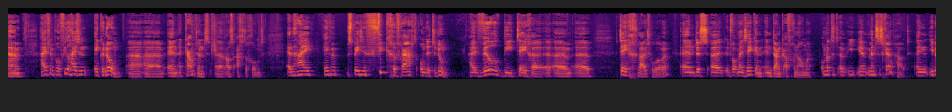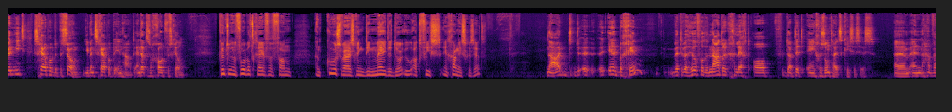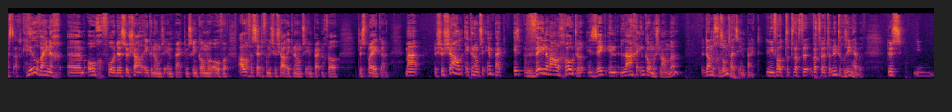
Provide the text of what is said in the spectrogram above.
Um, hij heeft een profiel, hij is een econoom uh, uh, en accountant uh, als achtergrond. En hij heeft me specifiek gevraagd om dit te doen. Hij wil die tegen, uh, tegengeluid horen. En dus het wordt mij zeker in, in dank afgenomen. Omdat het je mensen scherp houdt. En je bent niet scherp op de persoon, je bent scherp op de inhoud. En dat is een groot verschil. Kunt u een voorbeeld geven van een koerswijziging die mede door uw advies in gang is gezet? Nou, in het begin werd er wel heel veel de nadruk gelegd op dat dit een gezondheidscrisis is. Um, en was eigenlijk heel weinig um, oog voor de sociaal-economische impact. Misschien komen we over alle facetten van die sociaal-economische impact nog wel te spreken. Maar de sociaal-economische impact is vele malen groter, zeker in lage inkomenslanden, dan de gezondheidsimpact. In ieder geval tot wat, we, wat we tot nu toe gezien hebben. Dus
